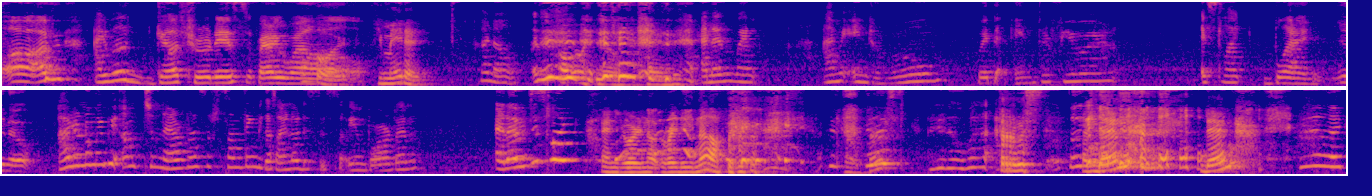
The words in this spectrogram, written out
Oh, I'm, I will go through this very well. Oh, you made it. I know. Oh, okay. and then when I'm in the room with the interviewer, it's like blank, you know. I don't know, maybe I'm too nervous or something because I know this is so important. And I'm just like, And you're not ready enough. First, I don't know what. terus, and then, then. Yeah, like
